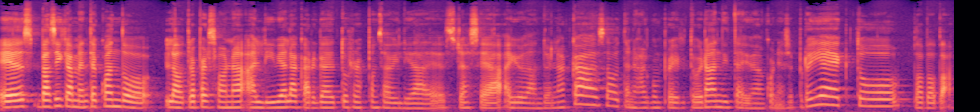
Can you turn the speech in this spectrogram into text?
es básicamente cuando la otra persona alivia la carga de tus responsabilidades, ya sea ayudando en la casa o tenés algún proyecto grande y te ayudan con ese proyecto, bla, bla, bla.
